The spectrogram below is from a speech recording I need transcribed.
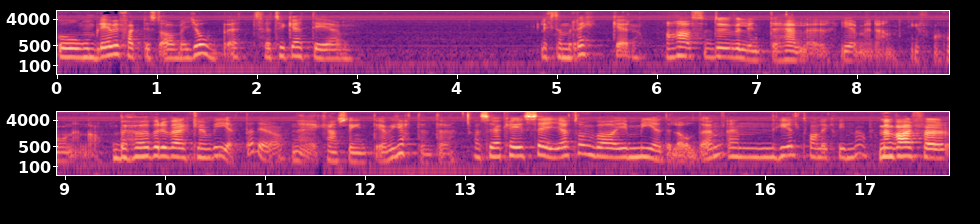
Och hon blev ju faktiskt av med jobbet. Jag tycker att det liksom räcker. Jaha, så du vill inte heller ge mig den informationen då? Behöver du verkligen veta det då? Nej, kanske inte. Jag vet inte. Alltså jag kan ju säga att hon var i medelåldern, en helt vanlig kvinna. Men varför,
